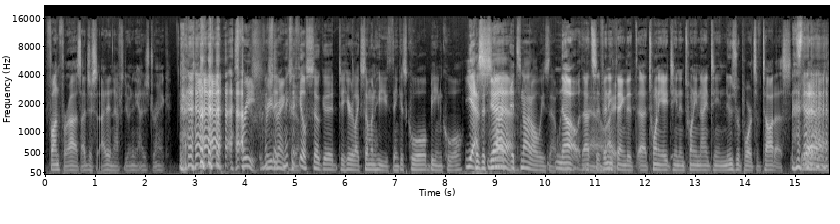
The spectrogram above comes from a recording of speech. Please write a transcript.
fun for us. I just I didn't have to do anything. I just drank. It's free, free Makes, me, drink. makes me too. feel so good to hear like someone who you think is cool being cool. Yes. because it's Yeah. not. It's not always that way. No, that's if No, I- anything that uh, 2018 and 2019 news reports have taught us. It's that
